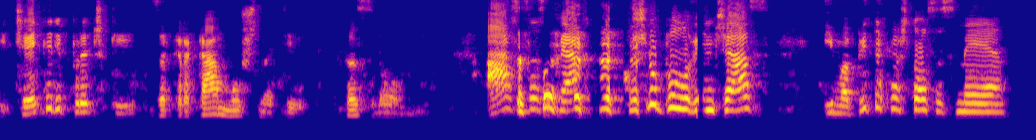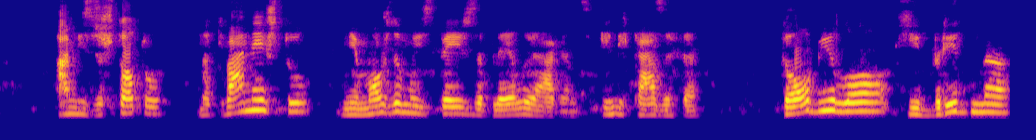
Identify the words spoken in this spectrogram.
и четири пръчки за крака мушнати в тъс вълна. Аз се смях точно половин час и ме питаха, що се смея. Ами защото на това нещо не може да му изпееш за блело и агънце. И ми казаха, то било хибридна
